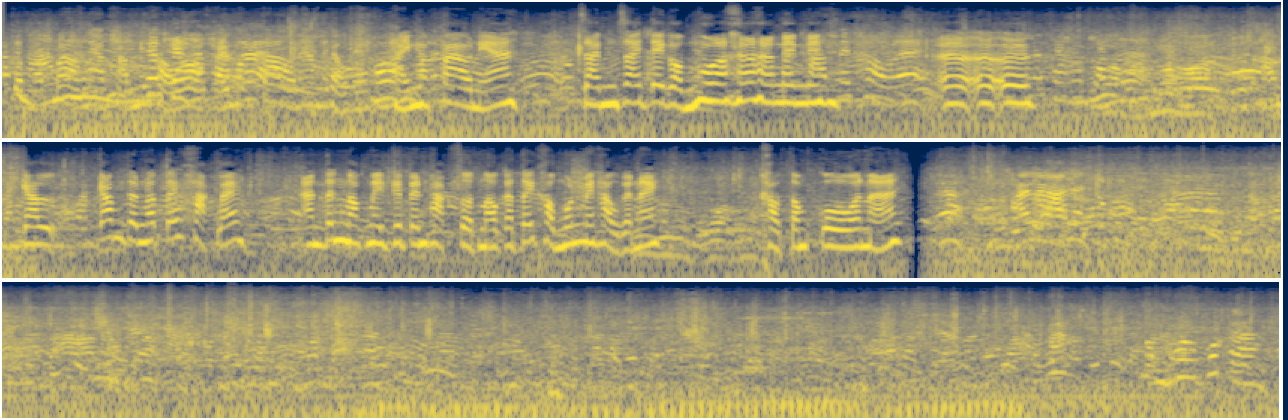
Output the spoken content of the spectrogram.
กับมะพร้าวเนี่ยค่ะไม่เท่าหรอกใช้มะพร้าวเนี่ยไม่เท่าเขาไข่มักเปล่าเนี่ยใจมันใจเตะกับมัวนี่นี่ไม่เท่าแรกเออเออเออกันกำกันมาเต้ยผักเลยอันตึงนอกนี่จะเป็นผักสดเนาะกระเต้ยเขาวมุ้นไม่เท่ากันนะเขาวตองโกนะโทรคุณน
